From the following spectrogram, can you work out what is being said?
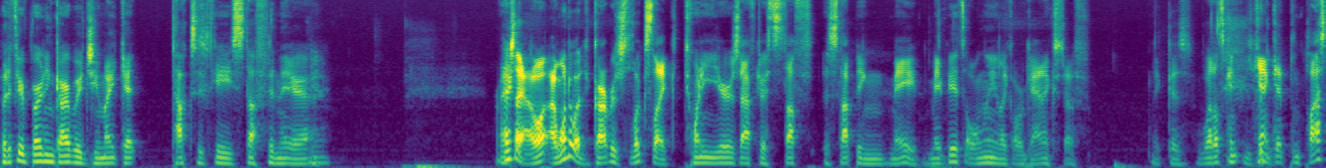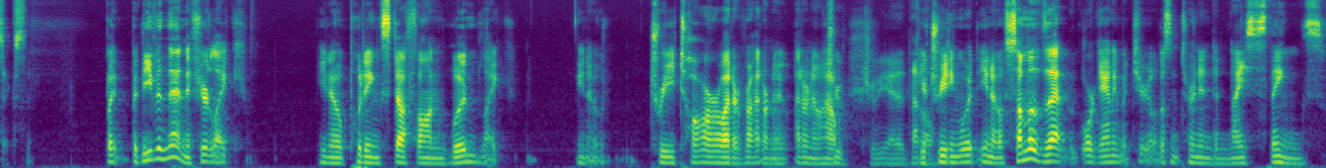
But if you're burning garbage, you might get toxic stuff in the air. Yeah. Right. Actually, I, I wonder what garbage looks like 20 years after stuff is stopped being made. Maybe it's only like organic stuff. Like, because what else can you can't get pl- plastics? But but even then, if you're like, you know, putting stuff on wood, like, you know, tree tar or whatever, I don't know, I don't know how True, true. Yeah, you're treating wood. You know, some of that organic material doesn't turn into nice things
